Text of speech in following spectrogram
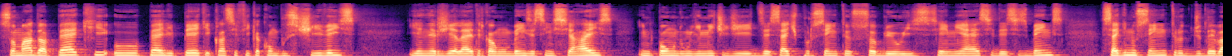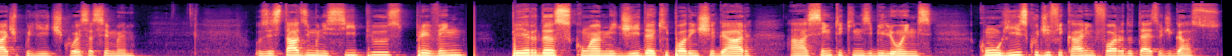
Somado à PEC, o PLP, que classifica combustíveis e energia elétrica como bens essenciais, impondo um limite de 17% sobre o ICMS desses bens, segue no centro do debate político essa semana. Os estados e municípios prevêem perdas com a medida que podem chegar a 115 bilhões, com o risco de ficarem fora do teto de gastos.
